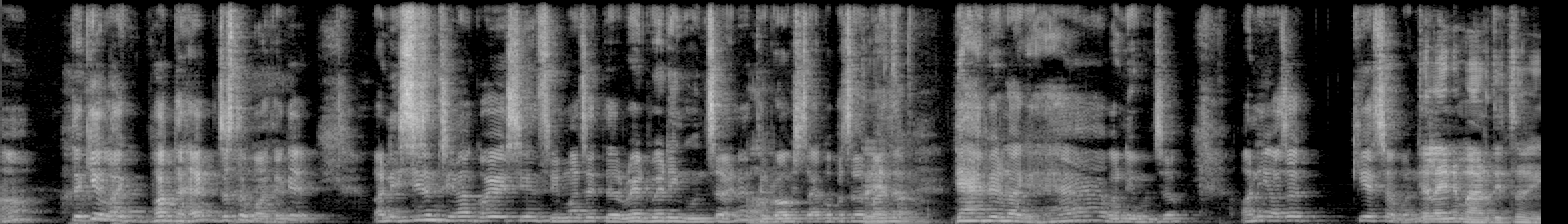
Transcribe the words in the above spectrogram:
हँ त्यो के लाइक भट द ह्याक जस्तो भयो थियो कि? अनि सिजन थ्रीमा गयो सिजन थ्रीमा चाहिँ त्यो रेड वेडिङ हुन्छ होइन? त्यो अँ। रक स्टारको पछि त्यही मान्छे त। त्यहाँ फेरि लाइक ह्या भन्ने हुन्छ। अनि अझ के छ भने त्यसलाई नै मारिदिन्छ नि।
